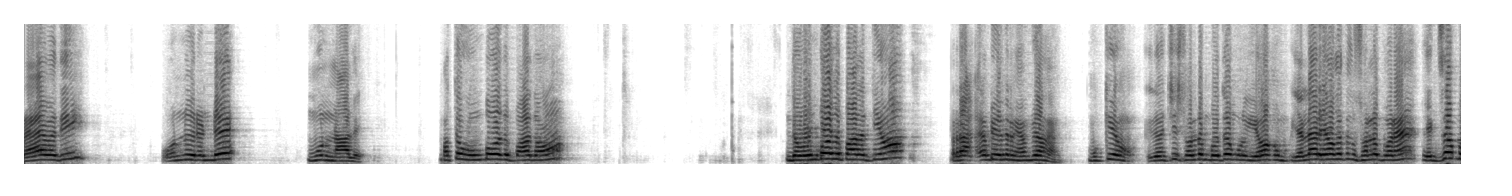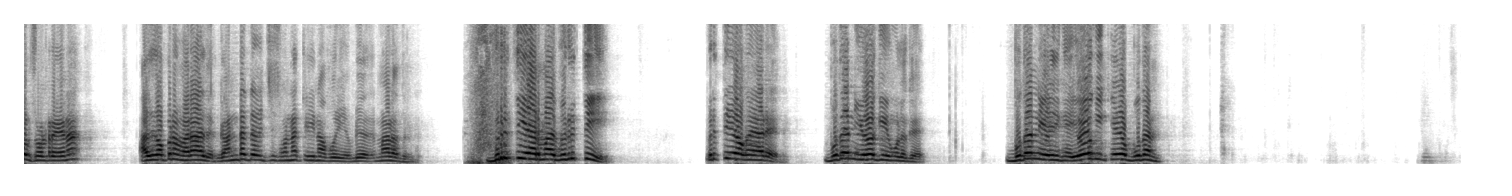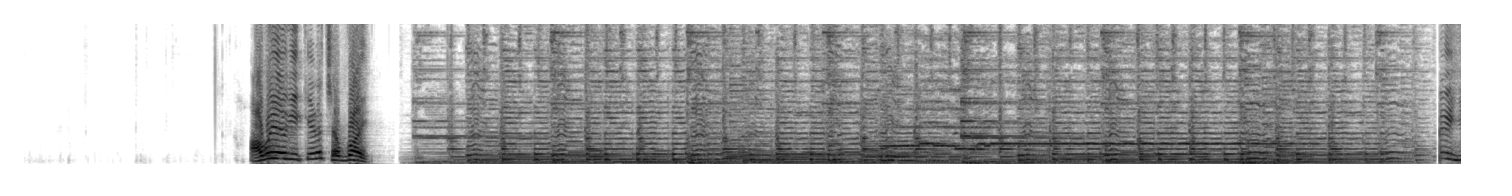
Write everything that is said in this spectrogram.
ரேவதி ஒன்று ரெண்டு மூணு நாலு. மொத்தம் ஒம்பது பாதம். இந்த ஒம்பது பாதத்தையும் எப்படி வந்துருங்க எப்படிவாங்க முக்கியம் இதை வச்சு சொல்லும் போது உங்களுக்கு யோகம் எல்லா யோகத்துக்கும் சொல்ல போறேன். எக்ஸாம்பிள் சொல்றேன் ஏன்னா அதுக்கப்புறம் வராது. கண்டத்தை வச்சு சொன்னா கிளீனா புரியும். எப்படி மேல வந்துருக்கு விருத்தி யாருமா விருத்தி? விருத்தி யோகம் யாரு? புதன் யோகி உங்களுக்கு. புதன் எழுதிங்க. யோகி கீழே புதன். அவயோகி கீழே செவ்வாய்.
